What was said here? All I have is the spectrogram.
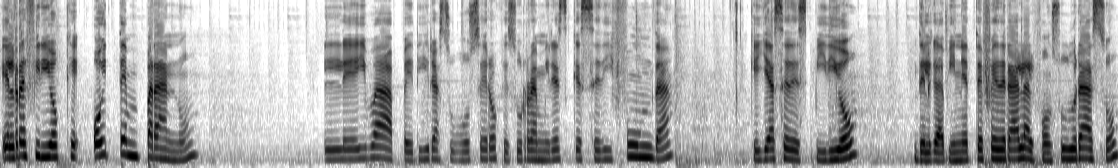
él refirió que hoy temprano le iba a pedir a su vocero Jesús Ramírez que se difunda que ya se despidió del gabinete federal Alfonso Durazo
